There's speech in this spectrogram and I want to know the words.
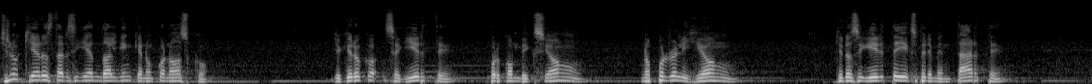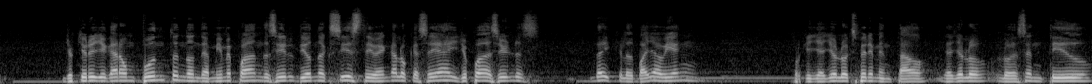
Yo no quiero estar siguiendo a alguien que no conozco. Yo quiero seguirte por convicción, no por religión. Quiero seguirte y experimentarte. Yo quiero llegar a un punto en donde a mí me puedan decir Dios no existe y venga lo que sea y yo pueda decirles que les vaya bien, porque ya yo lo he experimentado, ya yo lo, lo he sentido,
